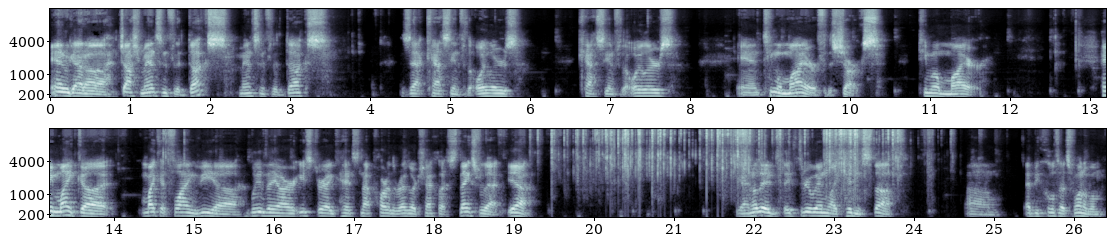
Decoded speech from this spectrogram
And we got uh, Josh Manson for the Ducks. Manson for the Ducks. Zack Kassian for the Oilers. Kassian for the Oilers and Timo Meier for the Sharks. Timo Meier. Hey, Mike. Uh, Mike at Flying V. Uh, I believe they are Easter egg hits, not part of the regular checklist. Thanks for that. Yeah. Yeah, I know they they threw in like hidden stuff. Um, that'd be cool if that's one of them.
